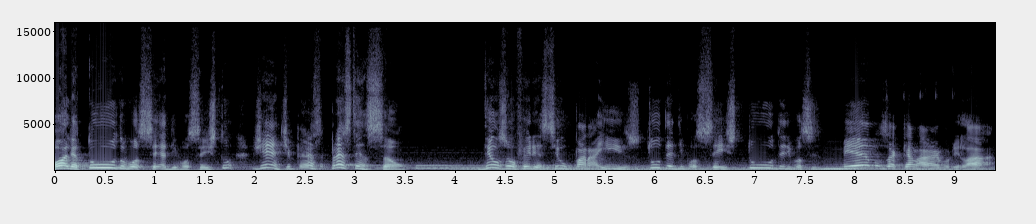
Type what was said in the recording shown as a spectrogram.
Olha, tudo você é de vocês. Tu... Gente, presta, presta atenção. Deus ofereceu o paraíso, tudo é de vocês, tudo é de vocês, menos aquela árvore lá.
